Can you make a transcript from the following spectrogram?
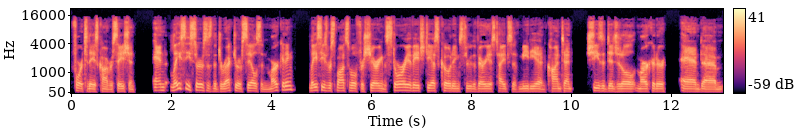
for today's conversation. And Lacey serves as the director of sales and marketing. Lacey's responsible for sharing the story of HTS coatings through the various types of media and content. She's a digital marketer and um,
